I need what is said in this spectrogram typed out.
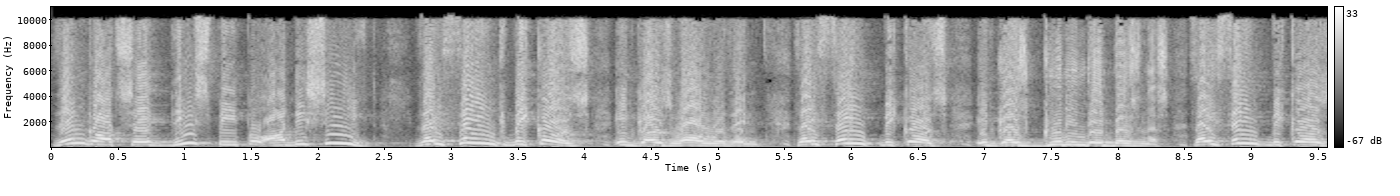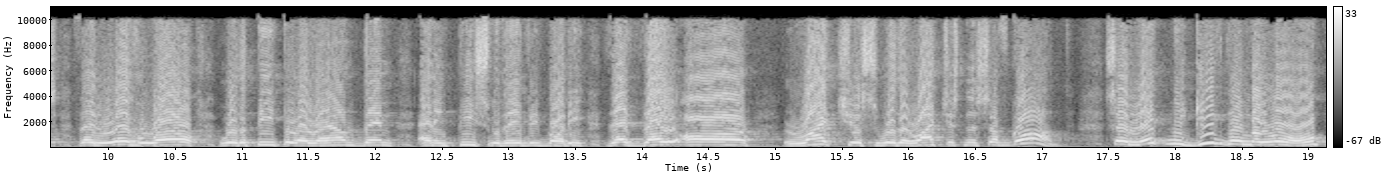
Then God said, These people are deceived. They think because it goes well with them. They think because it goes good in their business. They think because they live well with the people around them and in peace with everybody that they are righteous with the righteousness of God. So let me give them a law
